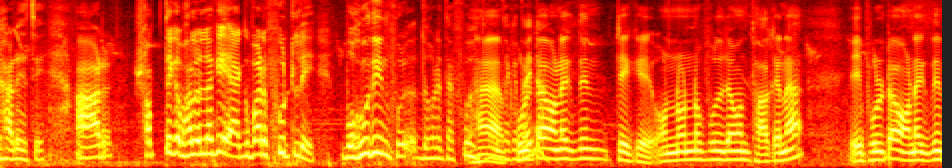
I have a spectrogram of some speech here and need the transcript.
ঝাড় হয়েছে। আর সব থেকে ভালো লাগে একবার ফুটলে বহুদিন ধরে থাকে ফুল হ্যাঁ ফুলটা অনেকদিন টেকে। অন্য অন্য ফুল যেমন থাকে না এই ফুলটা অনেক দিন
